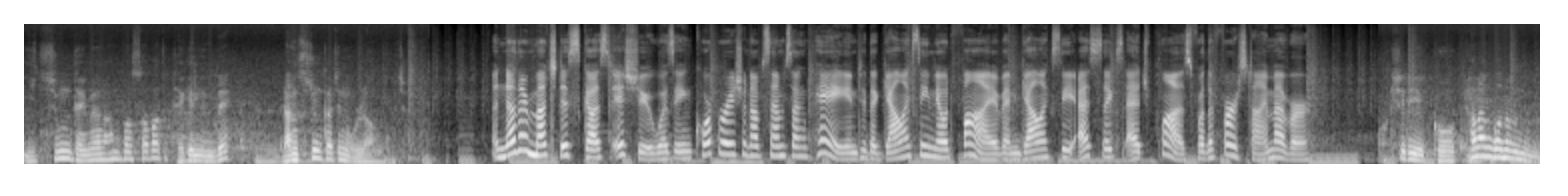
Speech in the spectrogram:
이쯤 되면 한번 써봐도 되겠는데 라는 수준까지는 올라온 거죠. Another much discussed issue was the incorporation of Samsung Pay into the Galaxy Note 5 and Galaxy S6 Edge Plus for the first time ever. 확실히 그 편한 거는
